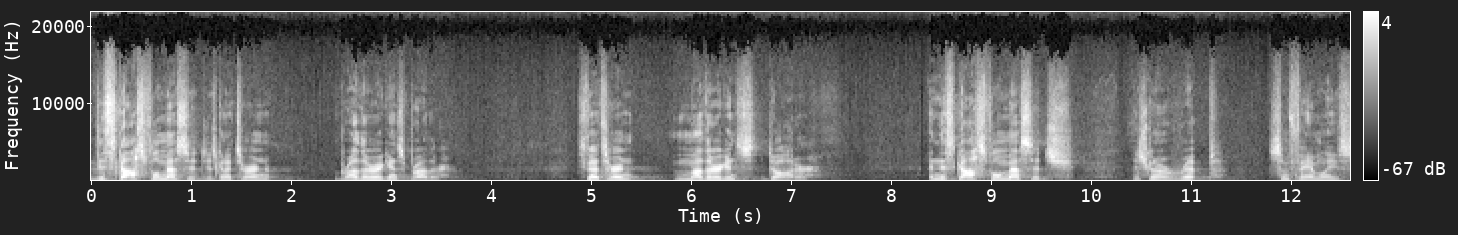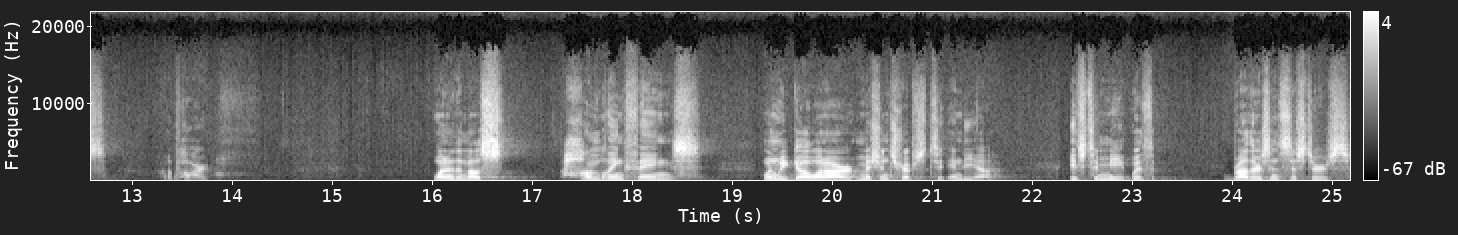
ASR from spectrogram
this gospel message is going to turn brother against brother. It's going to turn mother against daughter. And this gospel message is going to rip some families apart. One of the most humbling things when we go on our mission trips to India is to meet with brothers and sisters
